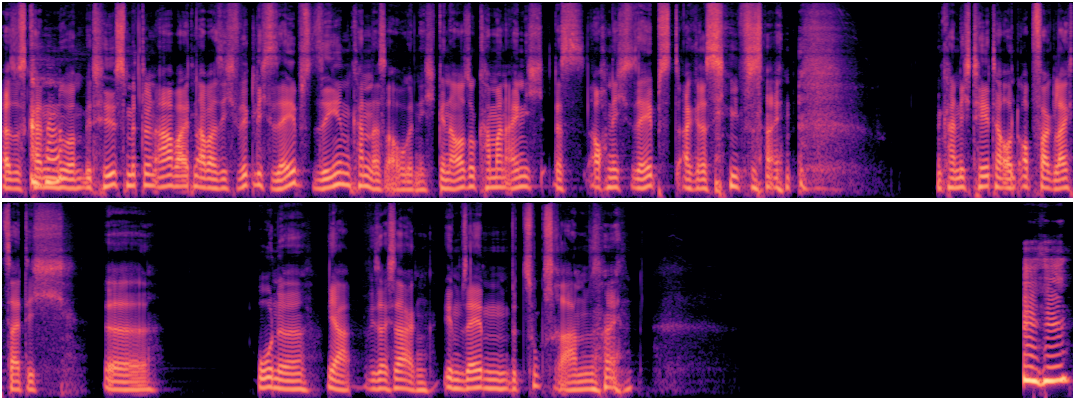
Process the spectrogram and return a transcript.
Also es kann Aha. nur mit Hilfsmitteln arbeiten, aber sich wirklich selbst sehen kann das Auge nicht. Genauso kann man eigentlich das auch nicht selbst aggressiv sein. Man kann nicht Täter und Opfer gleichzeitig äh, ohne, ja, wie soll ich sagen, im selben Bezugsrahmen sein. Mhm.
